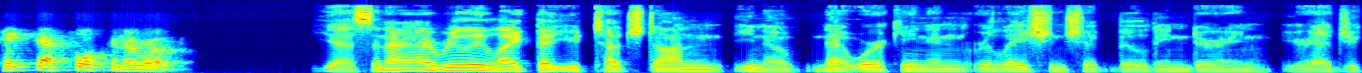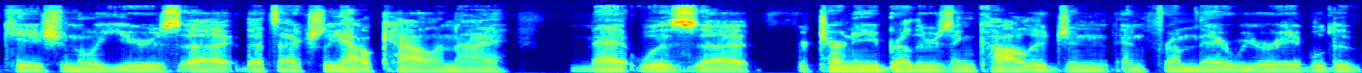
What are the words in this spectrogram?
take that fork in the road. Yes, and I, I, really like that you touched on you know networking and relationship building during your educational years. Uh, that's actually how Cal and I met was uh, fraternity brothers in college, and and from there we were able to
